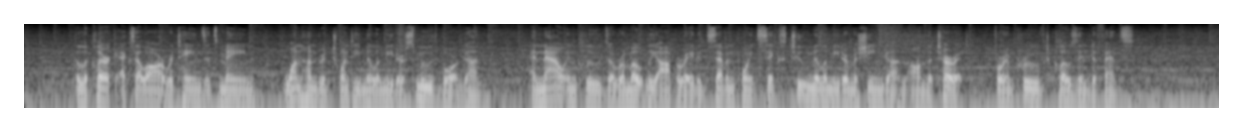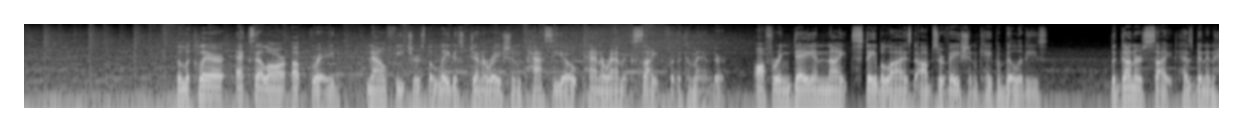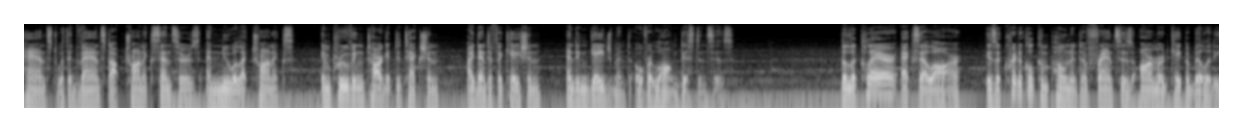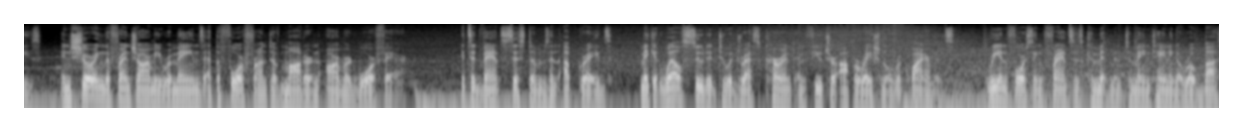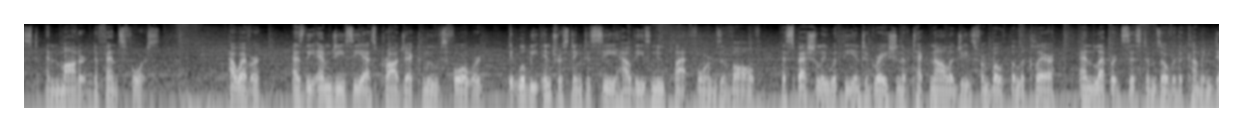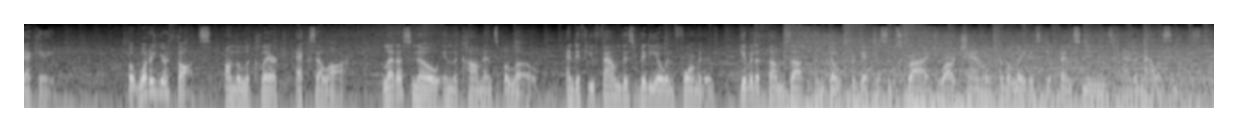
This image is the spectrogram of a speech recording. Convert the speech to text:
The Leclerc XLR retains its main 120mm smoothbore gun and now includes a remotely operated 7.62mm machine gun on the turret for improved close-in defense. The Leclerc XLR upgrade now features the latest generation Paseo panoramic sight for the commander, offering day and night stabilized observation capabilities. The gunner's sight has been enhanced with advanced optronic sensors and new electronics, improving target detection, identification, and engagement over long distances. The Leclerc XLR is a critical component of France's armored capabilities, ensuring the French army remains at the forefront of modern armored warfare. Its advanced systems and upgrades make it well suited to address current and future operational requirements, reinforcing France's commitment to maintaining a robust and modern defense force. However, as the MGCS project moves forward, it will be interesting to see how these new platforms evolve especially with the integration of technologies from both the Leclerc and Leopard systems over the coming decade. But what are your thoughts on the Leclerc XLR? Let us know in the comments below. And if you found this video informative, give it a thumbs up and don't forget to subscribe to our channel for the latest defense news and analyses.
